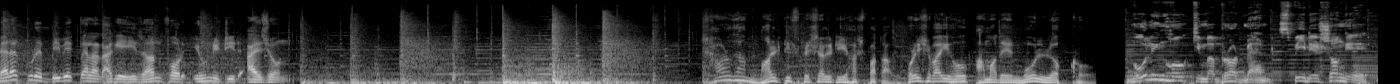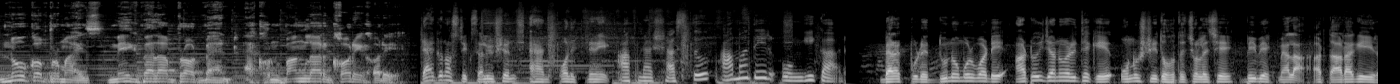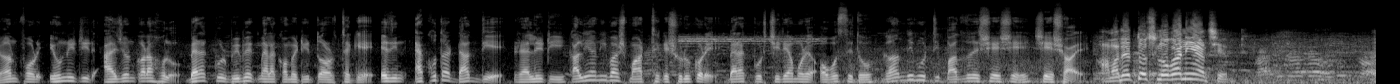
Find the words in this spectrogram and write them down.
ব্যারাকপুরে বিবেক মেলার আগেই রান ফর ইউনিটির আয়োজন। সারদা মাল্টি স্পেশালিটি হাসপাতাল পরিষেবাই হোক আমাদের মূল লক্ষ্য। বোলিং হোক কিংবা ব্রডব্যান্ড স্পিডের সঙ্গে নো কম্প্রোমাইজ মেঘবেলা ব্রডব্যান্ড এখন বাংলার ঘরে ঘরে। ডায়াগনস্টিক সলিউশন অ্যান্ড পলিক্লিনিক আপনার স্বাস্থ্য আমাদের অঙ্গীকার। ব্যারাকপুরের দু নম্বর ওয়ার্ডে আটই জানুয়ারি থেকে অনুষ্ঠিত হতে চলেছে বিবেক মেলা। আর তার আগেই রান ফর ইউনিটির আয়োজন করা হলো ব্যারাকপুর বিবেক মেলা কমিটির তরফ থেকে। এদিন একতার ডাক দিয়ে র্যালিটি কালিয়ানিবাস মাঠ থেকে শুরু করে ব্যারাকপুর চিড়িয়ামোড়ে অবস্থিত গান্ধী মূর্তি পাদদেশে এসে শেষ হয়। আমাদের তো স্লোগানই আছে,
